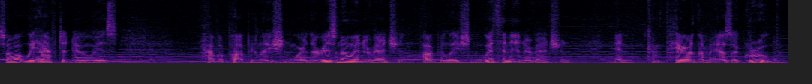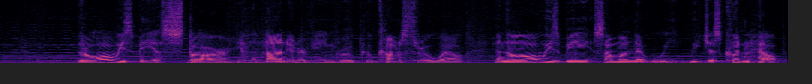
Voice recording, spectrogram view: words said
So what we have to do is have a population where there is no intervention, population with an intervention, and compare them as a group. There'll always be a star in the non-intervened group who comes through well, and there'll always be someone that we, we just couldn't help.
